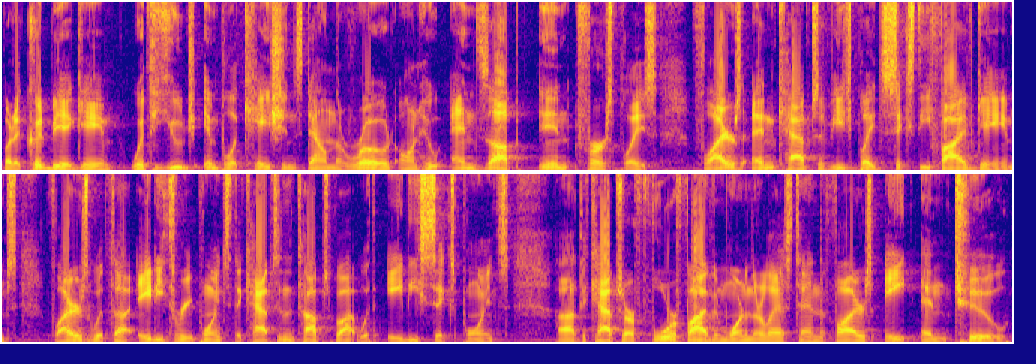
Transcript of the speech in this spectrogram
but it could be a game with huge implications down the road on who ends up in first place. Flyers and Caps have each played 65 games. Flyers with uh, 83 points, the Caps in the top spot with 86 points. Uh, the Caps are 4 5 and 1 in their last 10, the Flyers 8 and 2.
